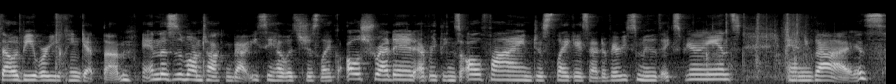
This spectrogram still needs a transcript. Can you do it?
that would be where you can get them. And this is what I'm talking about. You see how it's just like all shredded, everything's all fine. Just like I said, a very smooth experience. And you guys,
